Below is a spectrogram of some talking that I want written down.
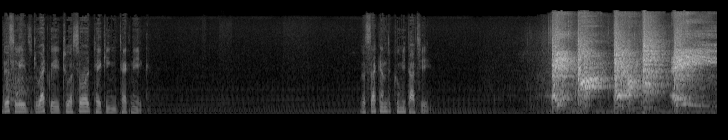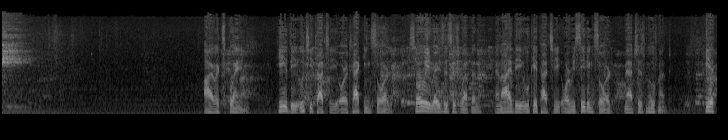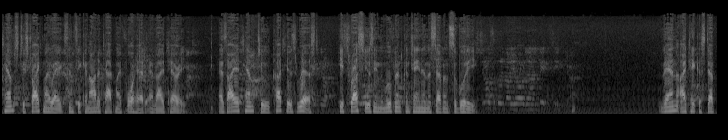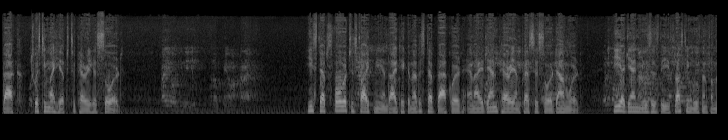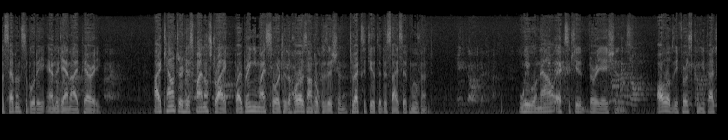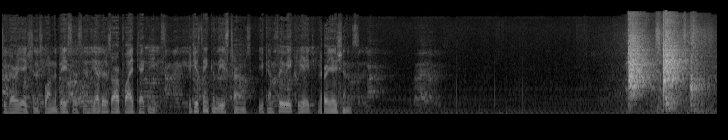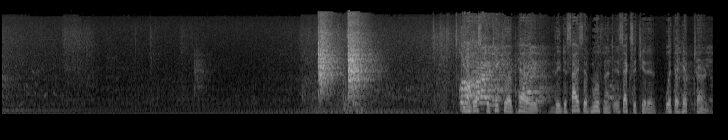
This leads directly to a sword-taking technique. The second kumitachi. I'll explain. He, the uchitachi, or attacking sword, slowly raises his weapon, and I, the uketachi, or receiving sword, match his movement. He attempts to strike my leg since he cannot attack my forehead, and I parry. As I attempt to cut his wrist, he thrusts using the movement contained in the seventh suburi. Then I take a step back, twisting my hips to parry his sword. He steps forward to strike me, and I take another step backward, and I again parry and press his sword downward. He again uses the thrusting movement from the seventh suburi, and again I parry. I counter his final strike by bringing my sword to the horizontal position to execute the decisive movement. We will now execute variations. All of the first kumitachi variations form the basis and the others are applied techniques. If you think in these terms, you can freely create variations. In this particular parry, the decisive movement is executed with a hip turn.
